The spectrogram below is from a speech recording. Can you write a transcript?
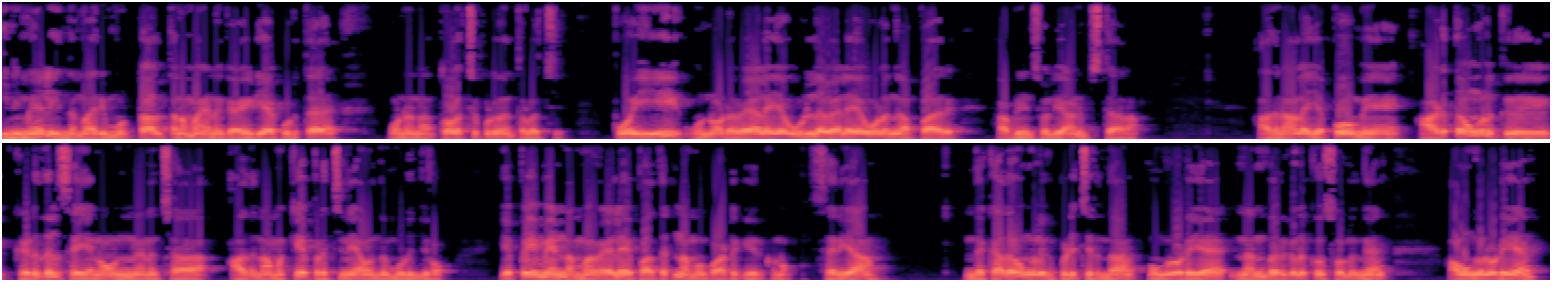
இனிமேல் இந்த மாதிரி முட்டாள்தனமாக எனக்கு ஐடியா கொடுத்த உன்னை நான் தொலைச்சி போடுவேன் தொலைச்சி. போய் உன்னோட வேலையை உள்ள வேலையை ஒழுங்கா பாரு அப்படின்னு சொல்லி அனுப்பிச்சிட்டாரான் அதனால் எப்போவுமே அடுத்தவங்களுக்கு கெடுதல் செய்யணும்னு நினச்சா அது நமக்கே பிரச்சனையாக வந்து முடிஞ்சிடும் எப்பயுமே நம்ம வேலையை பார்த்துட்டு நம்ம பாட்டுக்கு இருக்கணும். சரியா? இந்த கதை உங்களுக்கு பிடிச்சிருந்தா உங்களுடைய நண்பர்களுக்கும் சொல்லுங்கள் அவங்களுடைய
